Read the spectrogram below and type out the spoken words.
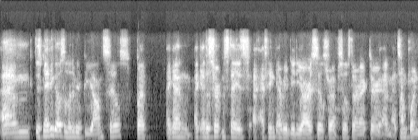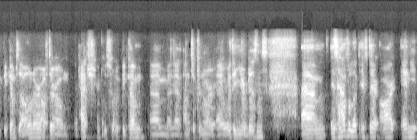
Um, this maybe goes a little bit beyond sales, but again, like at a certain stage, I, think every BDR, sales rep, sales director, um, at some point becomes the owner of their own patch. Like you sort of become um, an entrepreneur uh, within your business. Um, is have a look if there are any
